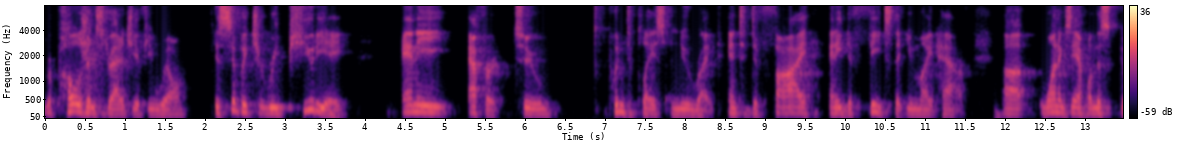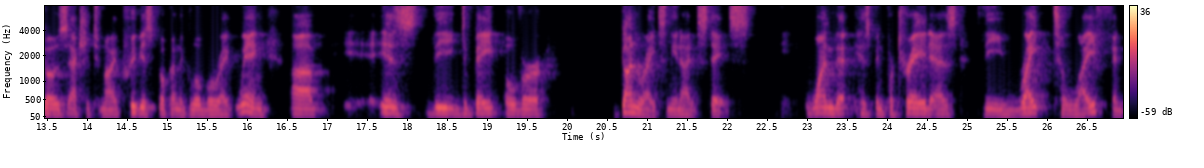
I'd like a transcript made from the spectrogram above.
repulsion strategy, if you will, is simply to repudiate any effort to put into place a new right and to defy any defeats that you might have. Uh, one example, and this goes actually to my previous book on the global right wing, uh, is the debate over gun rights in the United States. One that has been portrayed as the right to life and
